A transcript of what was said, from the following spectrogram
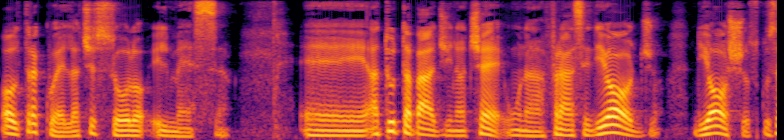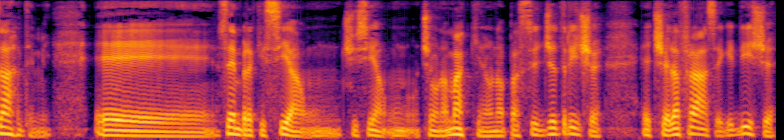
oltre a quella c'è solo il MES. Eh, a tutta pagina c'è una frase di Oggio, di Osho, scusatemi, e sembra che sia un, ci sia un, c'è una macchina, una passeggiatrice e c'è la frase che dice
